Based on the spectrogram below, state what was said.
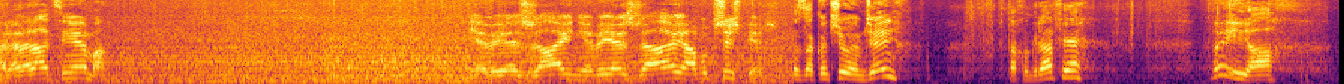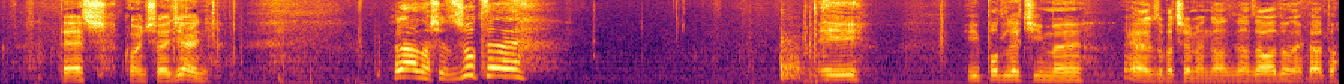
Rewelacji nie ma. Nie wyjeżdżaj, nie wyjeżdżaj, albo przyspiesz. Zakończyłem dzień w tachografie. No i ja też kończę dzień. Rano się zrzucę i, i podlecimy. Nie wiem, zobaczymy na, na załadunek, ale to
